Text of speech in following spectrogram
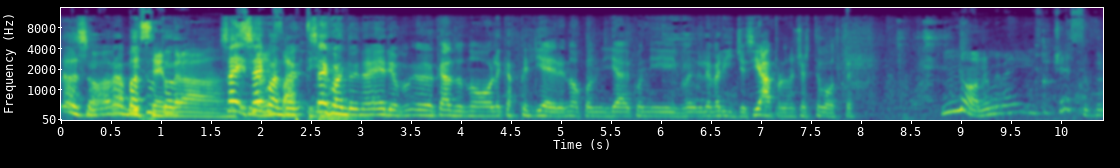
non so, avrà battuto. sembra- Sai, sì, sai quando, sai quando in aereo eh, cadono le cappelliere no? con, gli- con i- le valigie? Si aprono certe volte. No, non mi è mai successo per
